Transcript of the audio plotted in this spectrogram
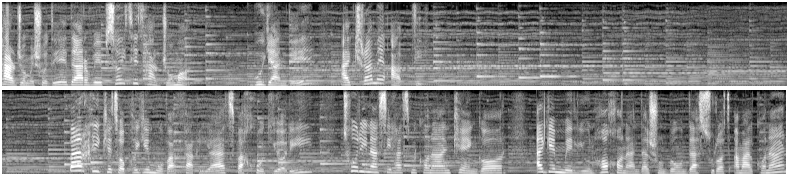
ترجمه شده در وبسایت ترجمان. گوینده اکرم عبدی برخی کتاب های موفقیت و خودیاری طوری نصیحت می‌کنن که انگار اگه میلیون ها خوانندهشون به اون دستورات عمل کنن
